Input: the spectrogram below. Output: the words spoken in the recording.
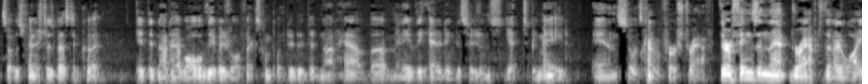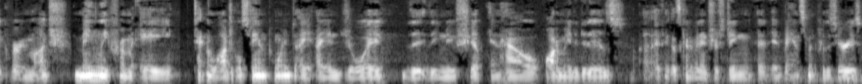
So it was finished as best it could. It did not have all of the visual effects completed. It did not have uh, many of the editing decisions yet to be made. And so it's kind of a first draft. There are things in that draft that I like very much, mainly from a technological standpoint, I, I, enjoy the, the new ship and how automated it is. I think that's kind of an interesting advancement for the series.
